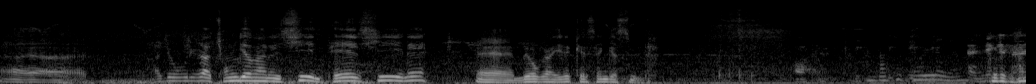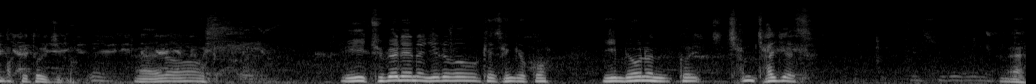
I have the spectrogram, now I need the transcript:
어, 아주 우리가 존경하는 시인 대시인의 에, 묘가 이렇게 생겼습니다. 그렇게 한 바퀴 돌지 뭐. 아, 이렇게. 이 주변에는 이렇게 생겼고 이 묘는 그 참 잘 지었어. 예.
